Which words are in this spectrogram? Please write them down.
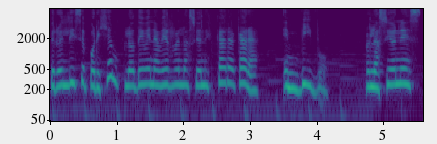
pero él dice, por ejemplo, deben haber relaciones cara a cara, en vivo, relaciones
